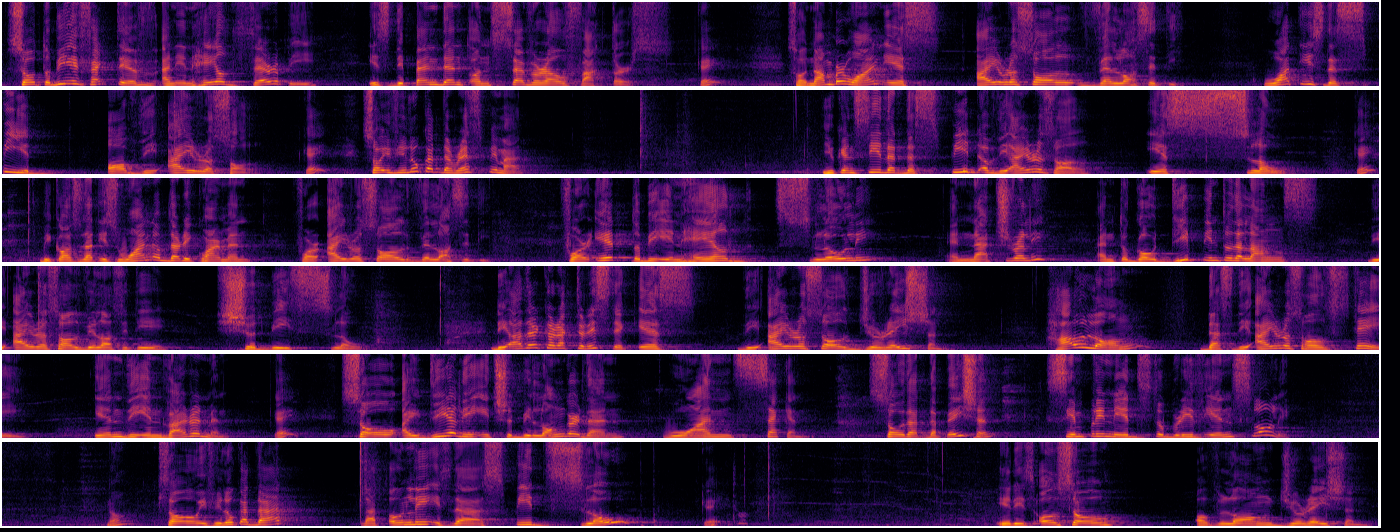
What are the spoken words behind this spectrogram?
So, to be effective, an inhaled therapy is dependent on several factors. Okay? So, number one is aerosol velocity. What is the speed of the aerosol? Okay? So, if you look at the Respimat, you can see that the speed of the aerosol is slow. Okay? Because that is one of the requirement for aerosol velocity. For it to be inhaled slowly and naturally and to go deep into the lungs, the aerosol velocity should be slow. The other characteristic is the aerosol duration. How long does the aerosol stay in the environment? Okay? So ideally, it should be longer than one second so that the patient simply needs to breathe in slowly. No? So if you look at that, not only is the speed slow, okay, it is also of long duration,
